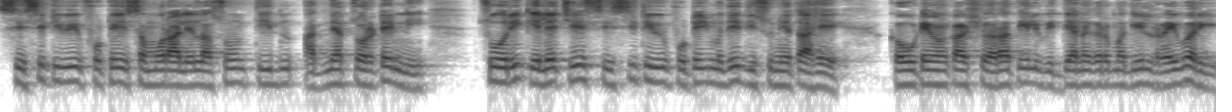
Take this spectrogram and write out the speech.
C C T V footage समोर आलेला असून तीन अज्ञात चोरट्यांनी चोरी केल्याचे सी सी टी व्ही फुटेजमध्ये दिसून येत आहे. कवटे महाकाळ शहरातील विद्यानगरमधील रविवारी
